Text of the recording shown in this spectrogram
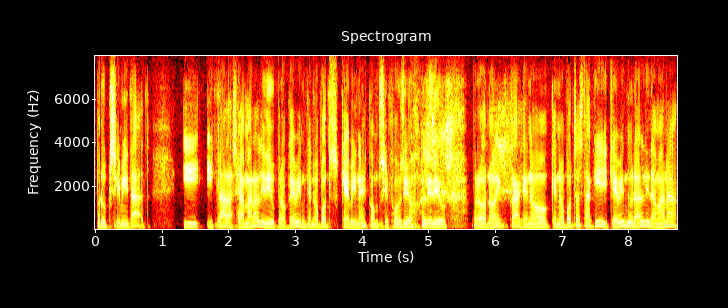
proximitat. I, I clar, la seva mare li diu, però Kevin, que no pots... Kevin, eh? Com si fos jo, li diu, però no, i clar, que no, que no pots estar aquí. I Kevin Durant li demana,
